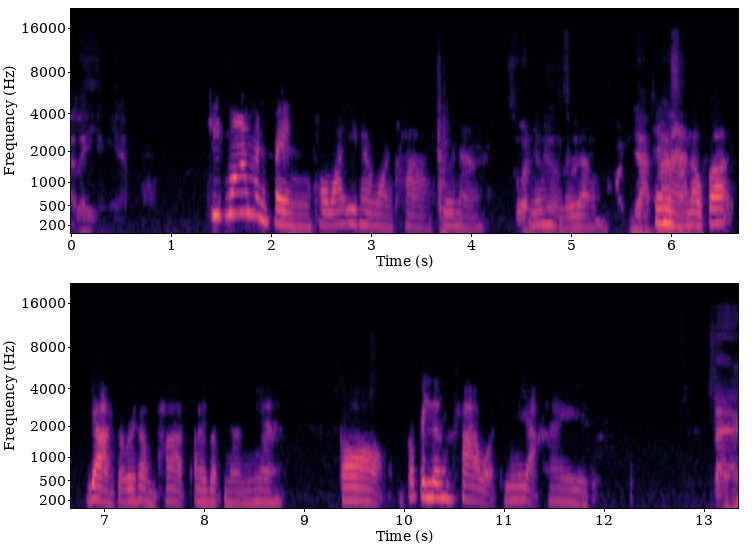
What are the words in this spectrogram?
อะไรอย่างเงี้ย คิดว่ามันเป็นเพราะว่าอี a ทวอนคลาสด้วยนะส่วนหเรื่องนึ่ของเรื่องคนอยากใช่ไหมสัมเราก็อยากจะไปสัมภาษณ์อะไรแบบนั้นไงก็ก็เป็นเรื่องเศร้าอะที่ไม่อยากให้ แต่ให้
